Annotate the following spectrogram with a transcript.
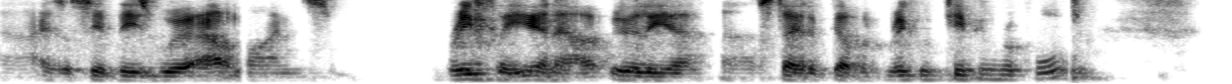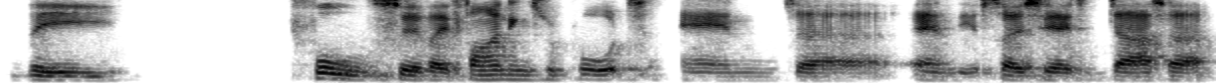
Uh, as I said, these were outlined briefly in our earlier uh, State of Government Record Keeping report. The full survey findings report and, uh, and the associated data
